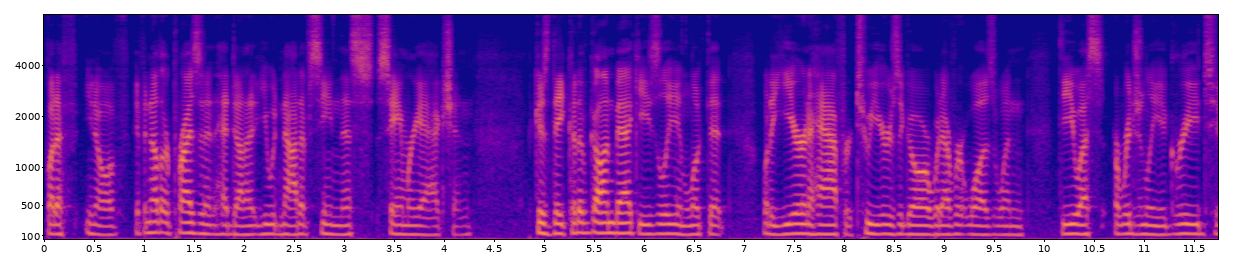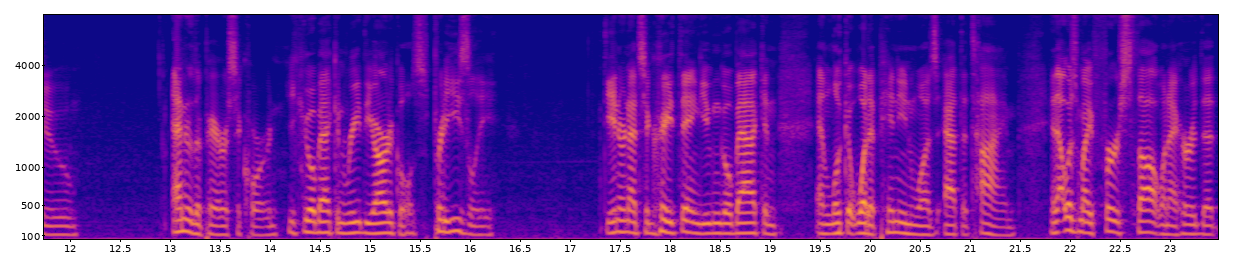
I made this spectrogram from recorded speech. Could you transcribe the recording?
But if you know if, if another president had done it, you would not have seen this same reaction because they could have gone back easily and looked at what a year and a half or two years ago or whatever it was when the U.S. originally agreed to enter the Paris Accord. You can go back and read the articles pretty easily. The internet's a great thing. You can go back and, and look at what opinion was at the time. And that was my first thought when I heard that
